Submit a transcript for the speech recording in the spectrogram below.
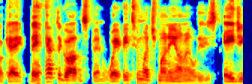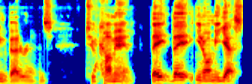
Okay. They have to go out and spend way too much money on all these aging veterans to come in. They, they, you know, I mean, yes,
